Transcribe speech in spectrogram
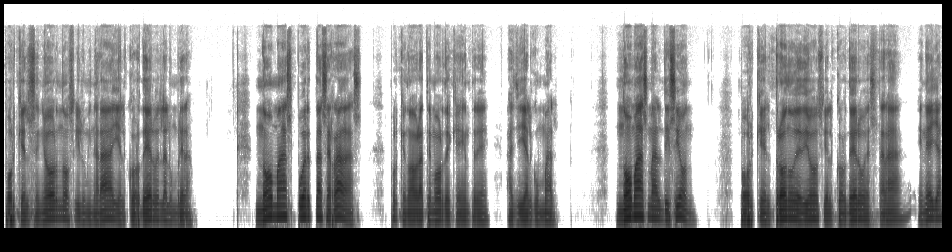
porque el Señor nos iluminará y el Cordero es la lumbrera. No más puertas cerradas, porque no habrá temor de que entre allí algún mal. No más maldición, porque el trono de Dios y el Cordero estará en ella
